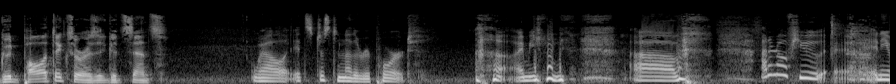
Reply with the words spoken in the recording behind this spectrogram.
good politics or is it good sense? Well, it's just another report. I mean, um, I don't know if you any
